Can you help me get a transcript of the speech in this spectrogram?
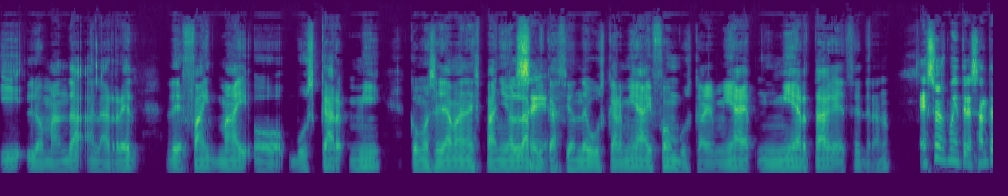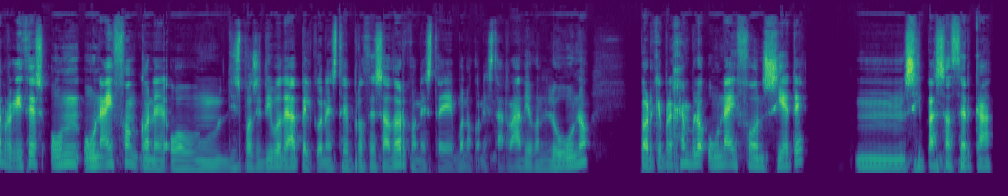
y lo manda a la red de Find My o Buscar Mi, como se llama en español la Sí. aplicación de buscar mi iPhone, buscar mi, Air- mi AirTag, etcétera, ¿no? Eso es muy interesante porque dices un, un iPhone con el, o un dispositivo de Apple con este procesador, con este, bueno, con esta radio, con el U1, porque, por ejemplo, un iPhone 7, mm, si pasa cerca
